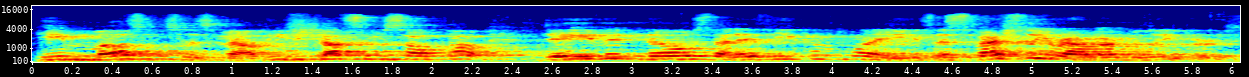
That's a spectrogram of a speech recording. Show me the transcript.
He muzzles his mouth. He shuts himself up. David knows that if he complains, especially around unbelievers,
